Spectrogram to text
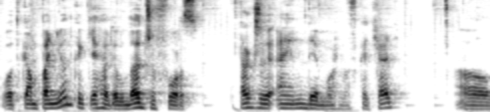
вот компаньон, как я говорил, да, GeForce. Также AMD можно скачать э,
